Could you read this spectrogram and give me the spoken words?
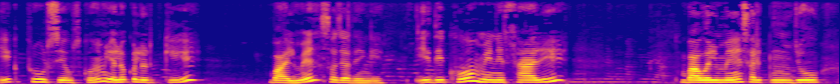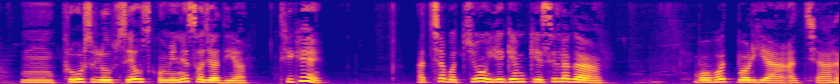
एक फ्रूट से उसको हम येलो कलर की बाउल में सजा देंगे। ये देखो, मैंने सारी बाउल में सारी जो फ्रूट्स लूप से उसको मैंने सजा दिया। ठीक है? अच्छा बच्चों, ये गेम कैसे लगा? बहुत बढ़िया। अच्छा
